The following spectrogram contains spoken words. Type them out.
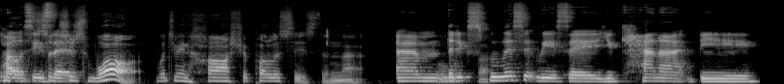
policies. Such that, as what? What do you mean harsher policies than that? Um, that explicitly say you cannot be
